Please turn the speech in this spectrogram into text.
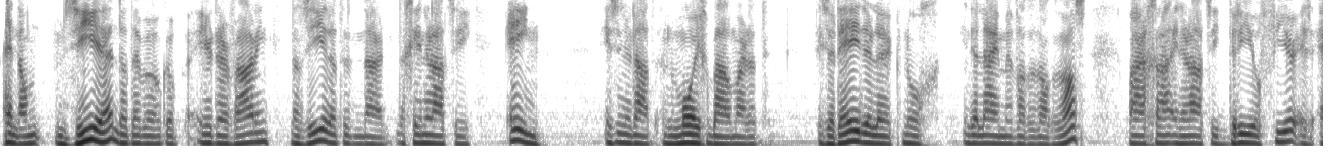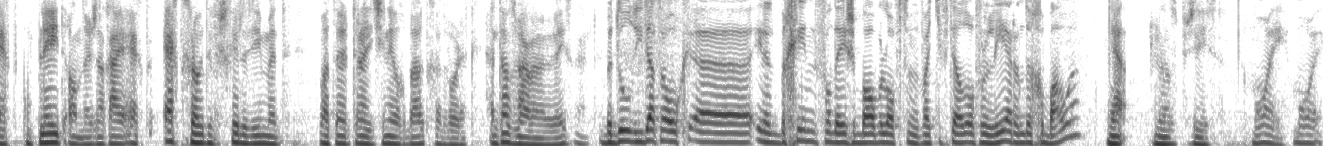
en dan zie je, dat hebben we ook op eerder ervaring, dan zie je dat het naar de generatie 1 is inderdaad een mooi gebouw, maar dat is redelijk nog in de lijn met wat het altijd was. Maar generatie 3 of 4 is echt compleet anders. Dan ga je echt, echt grote verschillen zien met wat er traditioneel gebouwd gaat worden. En dat is waar we mee bezig zijn. Bedoelde je dat ook eh, in het begin van deze bouwbelofte, wat je vertelde over lerende gebouwen? Ja, dat is precies. Mooi, mooi.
